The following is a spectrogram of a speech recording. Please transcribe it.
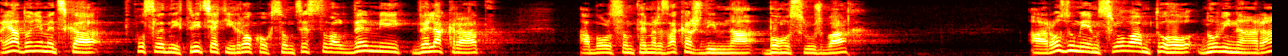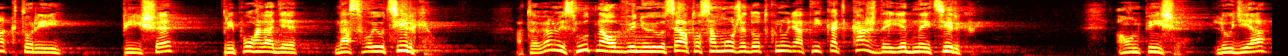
A ja do Nemecka v posledných 30 rokoch som cestoval veľmi veľakrát a bol som temer za každým na bohoslužbách a rozumiem slovám toho novinára, ktorý píše pri pohľade na svoju církev. A to je veľmi smutné a obvinujúce a to sa môže dotknúť a týkať každej jednej církvy. A on píše, ľudia,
